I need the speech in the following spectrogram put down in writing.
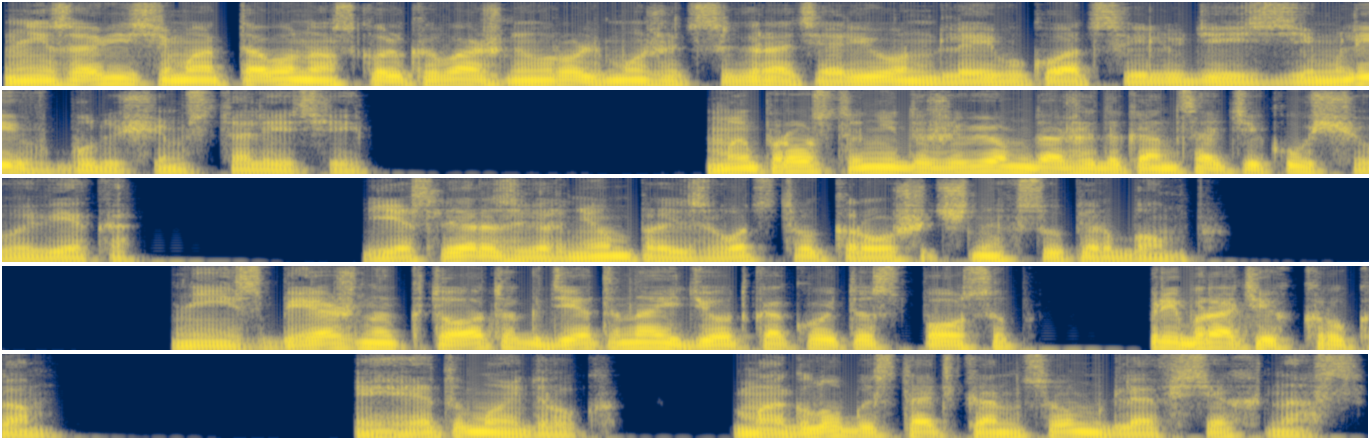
Независимо от того, насколько важную роль может сыграть Орион для эвакуации людей с Земли в будущем столетии, мы просто не доживем даже до конца текущего века, если развернем производство крошечных супербомб. Неизбежно кто-то где-то найдет какой-то способ прибрать их к рукам. И это, мой друг, могло бы стать концом для всех нас.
